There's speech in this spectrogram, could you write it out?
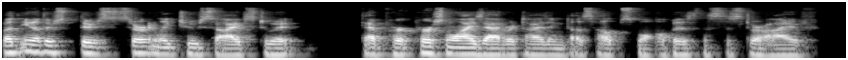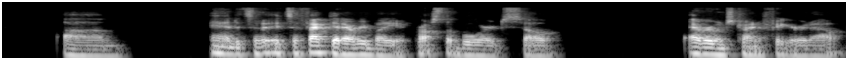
but you know there's there's certainly two sides to it that per- personalized advertising does help small businesses thrive. Um, and it's it's affected everybody across the board so everyone's trying to figure it out.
